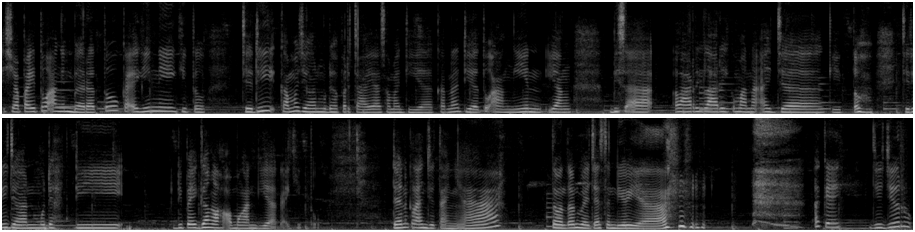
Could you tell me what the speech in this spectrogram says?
siapa itu angin barat tuh kayak gini gitu. Jadi kamu jangan mudah percaya sama dia karena dia tuh angin yang bisa lari-lari ke mana aja gitu. Jadi jangan mudah di dipegang lah omongan dia kayak gitu. Dan kelanjutannya teman-teman baca sendiri ya. Oke okay, jujur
